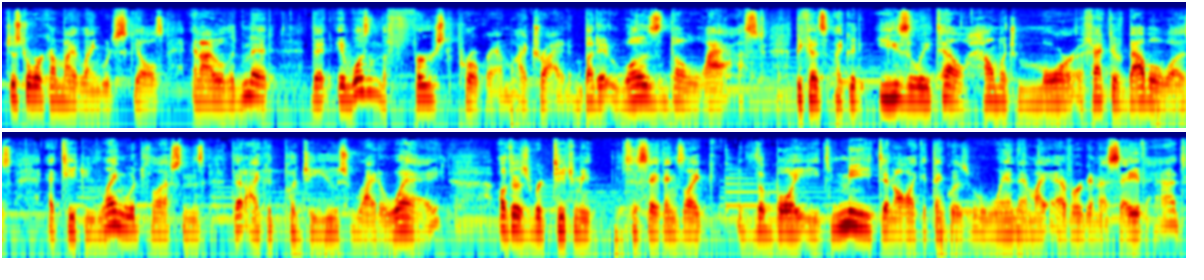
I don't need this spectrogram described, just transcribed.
just to work on my language skills, and I will admit that it wasn't the first program I tried, but it was the last because I could easily tell how much more effective Babbel was at teaching language lessons that I could put to use right away. Others were teaching me to say things like the boy eats meat and all I could think was when am I ever going to say that?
